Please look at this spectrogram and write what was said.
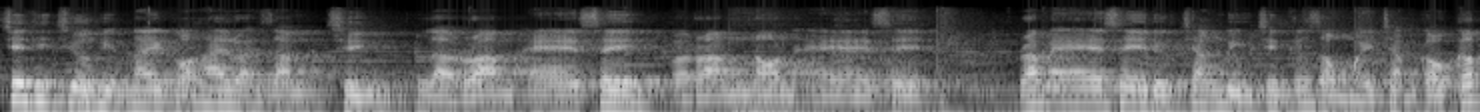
Trên thị trường hiện nay có hai loại RAM chính là RAM EEC và RAM non EEC. RAM EEC được trang bị trên các dòng máy chạm cao cấp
